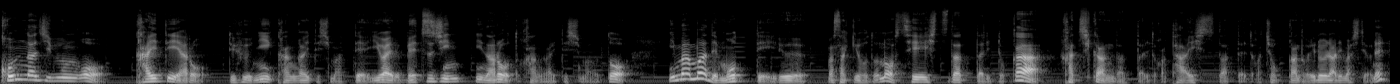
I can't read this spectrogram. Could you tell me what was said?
こんな自分を変えてやろうっていうふうに考えてしまって、いわゆる別人になろうと考えてしまうと、今まで持っている、まあ、先ほどの性質だったりとか、価値観だったりとか、体質だったりとか、直感とかいろいろありましたよね。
